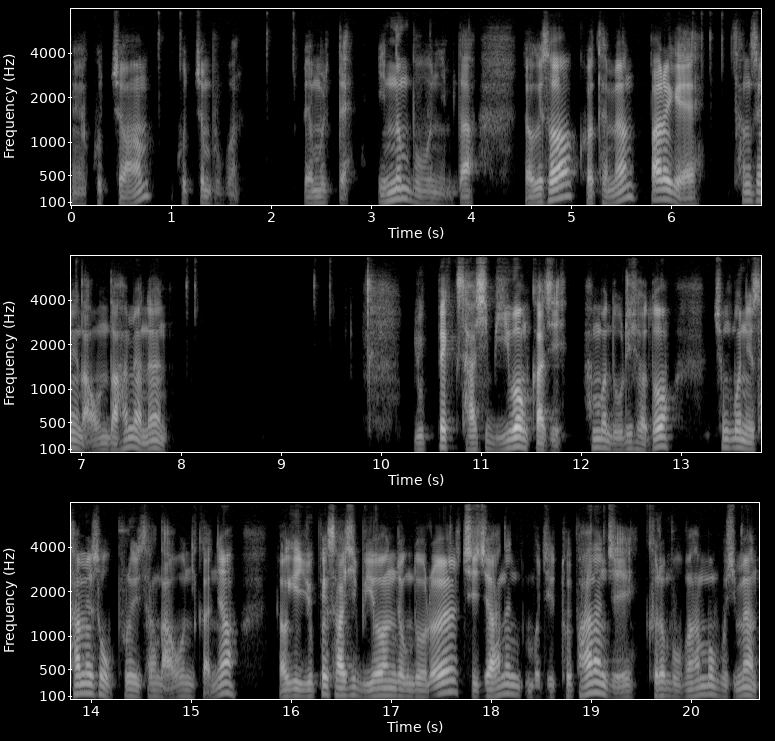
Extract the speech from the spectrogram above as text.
네, 고점 고점 부분 매물대 있는 부분입니다. 여기서 그렇다면 빠르게 상승이 나온다 하면은 642원까지 한번 누리셔도 충분히 3에서 5% 이상 나오니까요 여기 642원 정도를 지지하는 뭐지 돌파하는지 그런 부분 한번 보시면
